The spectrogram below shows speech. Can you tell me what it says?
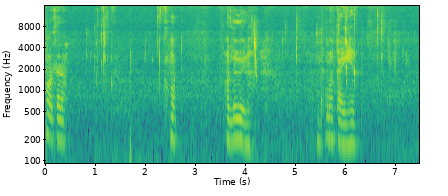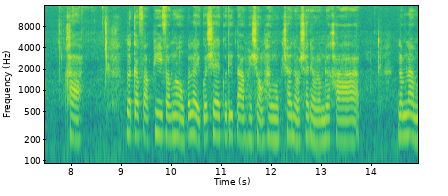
หอดใส่ละ หอดหอดเลยนะมาไกลเนี่ยค่ะ แล้วก็ฝากพี่ฟังน้องก็ไลค์ก็แชร์ก็ติดตามให้ช่องฮังนกชาแนลชาแนลน้ำด้อค่ะลำลำ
